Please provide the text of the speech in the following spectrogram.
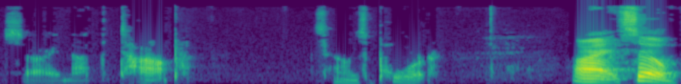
Sorry, not the top. Sounds poor. All right, so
